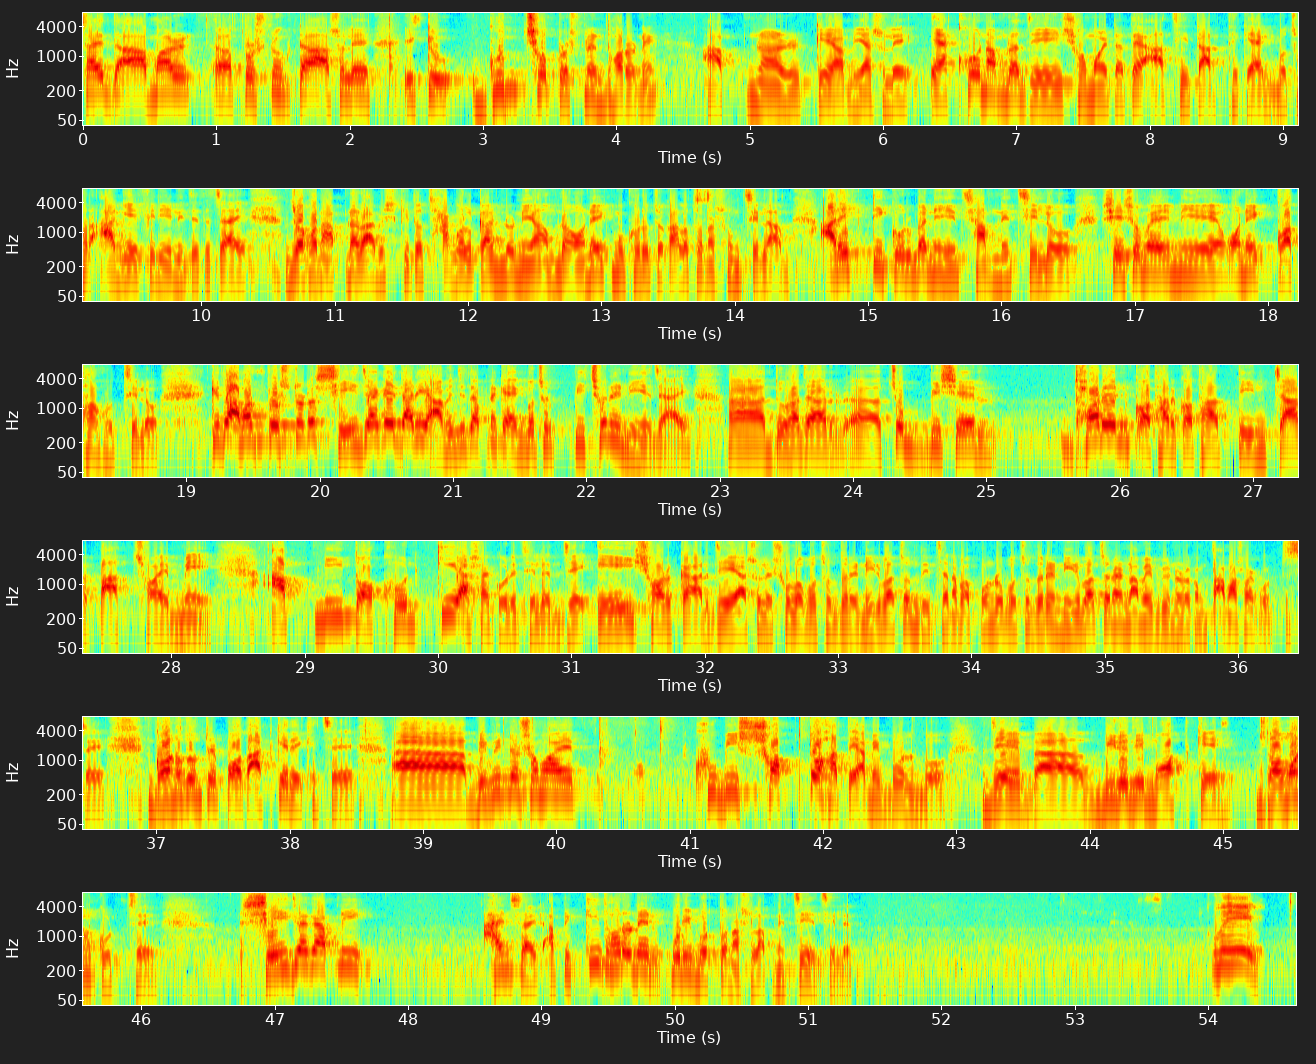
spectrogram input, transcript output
সাইদ, আমার প্রশ্নটা আসলে একটু গুচ্ছ প্রশ্নের ধরনে। আপনারকে আমি আসলে এখন আমরা যে সময়টাতে আছি, তার থেকে এক বছর আগে ফিরিয়ে নিতে চাই। যখন আপনার আবিষ্কৃত ছাগল কাণ্ড নিয়ে আমরা অনেক মুখরোচক আলোচনা শুনছিলাম, আরেকটি কোরবানি ঈদ সামনে ছিল সেই সময় নিয়ে অনেক কথা হচ্ছিল। কিন্তু আমার প্রশ্নটা সেই জায়গায় দাঁড়িয়ে, আমি যদি আপনাকে এক বছর পিছনে নিয়ে যাই দু হাজার চব্বিশের ধরেন কথার কথা তিন, চার, পাঁচ, ছয় মে, আপনি তখন কি আশা করেছিলেন যে এই সরকার যে আসলে ষোলো বছর ধরে নির্বাচন দিচ্ছে না বা পনেরো বছর ধরে নির্বাচনের নামে বিভিন্ন রকম তামাশা করতেছে, গণতন্ত্রের পথ আটকে রেখেছে বিভিন্ন সময় খুবই শক্ত হাতে আমি বলব যে বিরোধী মতকে দমন করছে, সেই জায়গায় আপনি হাইন্ডসাইড আপনি কি ধরনের পরিবর্তন আসলে আপনি চেয়েছিলেন? খুবই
